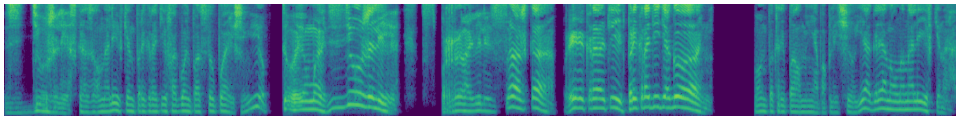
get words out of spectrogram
«Сдюжили», — сказал Наливкин, прекратив огонь подступающим. «Ёб твою мать, сдюжили! Справились, Сашка! Прекратить, прекратить огонь!» Он потрепал меня по плечу. Я глянул на Наливкина.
